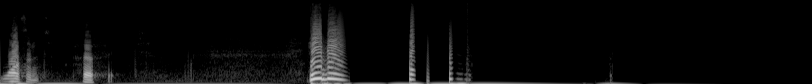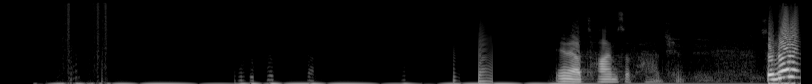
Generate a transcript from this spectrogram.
Wasn't perfect. Hebrews in our times of hardship. So not only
